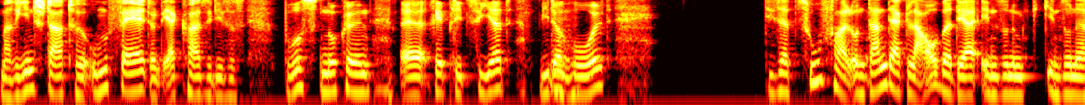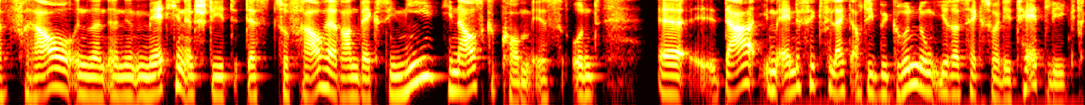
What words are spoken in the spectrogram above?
Marienstatue umfällt und er quasi dieses Brustnuckeln äh, repliziert, wiederholt. Mhm dieser Zufall und dann der Glaube, der in so einem, in so einer Frau, in, so einem Mädchen entsteht, das zur Frau heranwächst, die nie hinausgekommen ist und äh, da im Endeffekt vielleicht auch die Begründung ihrer Sexualität liegt.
